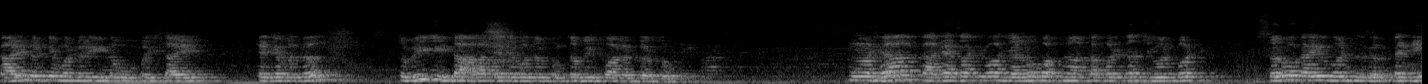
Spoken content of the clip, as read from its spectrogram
कार्यकर्ते मंडळी इथं उपस्थित आहेत. त्याच्याबद्दल तुम्ही जी इथं आला त्याच्याबद्दल तुमचं मी स्वागत करतो. माझ्या कार्याचा किंवा जन्मापासून आतापर्यंतचा जीवनपट सर्व काही त्यांनी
